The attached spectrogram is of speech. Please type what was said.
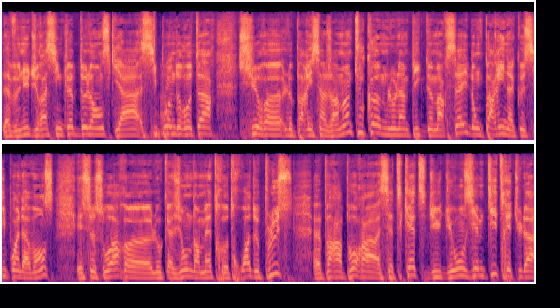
la venue du Racing Club de Lens, qui a 6 points de retard sur euh, le Paris Saint-Germain, tout comme l'Olympique de Marseille. Donc Paris n'a que 6 points d'avance, et ce soir euh, l'occasion d'en mettre 3 de plus par rapport à cette quête du, du 11e titre. Et tu l'as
